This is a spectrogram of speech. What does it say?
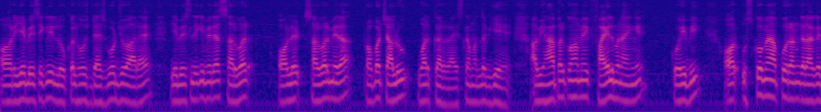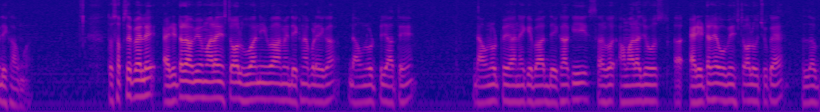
और ये बेसिकली लोकल होस्ट डैशबोर्ड जो आ रहा है, ये बेसिकली मेरा सर्वर ऑलरेड सर्वर मेरा प्रॉपर चालू वर्क कर रहा है। इसका मतलब ये है। अब यहाँ पर को हम एक फ़ाइल बनाएँगे, कोई भी, और उसको मैं आपको रन करा के दिखाऊँगा। तो सबसे पहले एडिटर अभी हमारा इंस्टॉल हुआ नहीं हुआ, हमें देखना पड़ेगा। डाउनलोड पे जाते हैं। डाउनलोड पे जाने के बाद देखा कि सर्वर हमारा जो एडिटर है वो भी इंस्टॉल हो चुका है। मतलब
